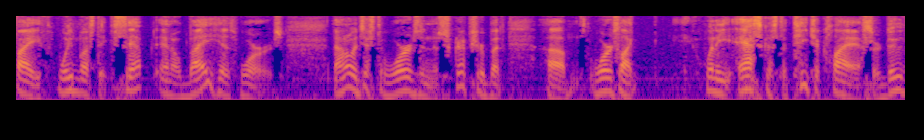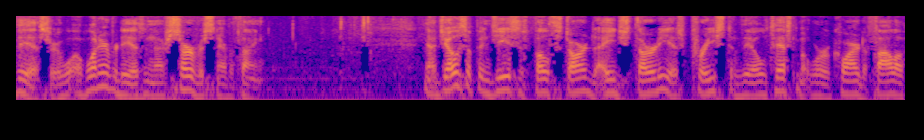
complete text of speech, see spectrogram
faith, we must accept and obey His words not only just the words in the scripture, but uh, words like when he asks us to teach a class or do this or whatever it is in our service and everything. Now, Joseph and Jesus both started at age 30 as priests of the Old Testament, were required to follow,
